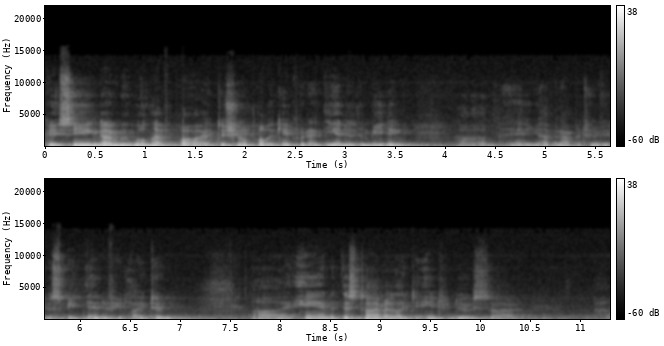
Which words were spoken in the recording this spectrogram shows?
Okay, seeing none, we will have additional public input at the end of the meeting, um, and you have an opportunity to speak then if you'd like to. Uh, And at this time, I'd like to introduce, uh, uh,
